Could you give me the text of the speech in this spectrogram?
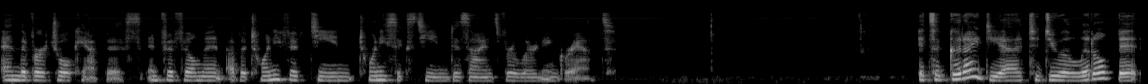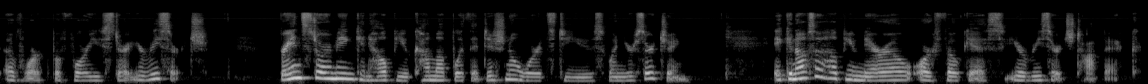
and the Virtual Campus in fulfillment of a 2015-2016 Designs for Learning grant. It's a good idea to do a little bit of work before you start your research. Brainstorming can help you come up with additional words to use when you're searching. It can also help you narrow or focus your research topic.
